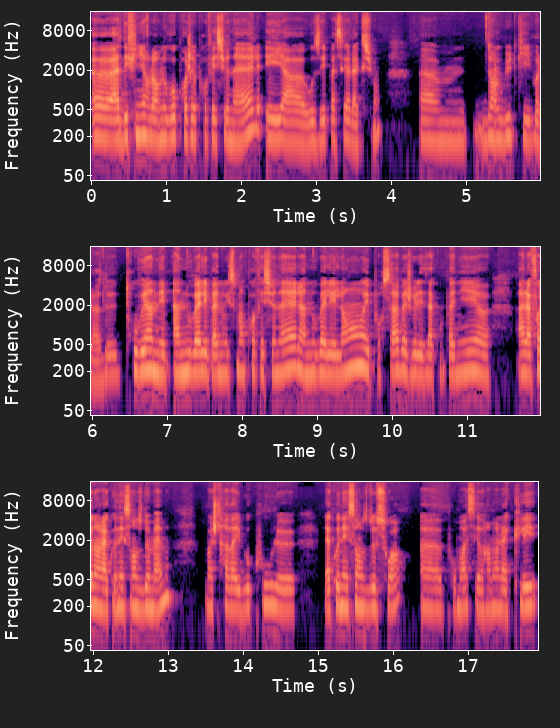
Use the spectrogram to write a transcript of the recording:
à définir leur nouveau projet professionnel et à oser passer à l'action. dans le but de trouver un, nouvel épanouissement professionnel, un nouvel élan. Et pour ça, je vais les accompagner à la fois dans la connaissance d'eux-mêmes. Moi, je travaille beaucoup la connaissance de soi, euh, pour moi, c'est vraiment la clé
